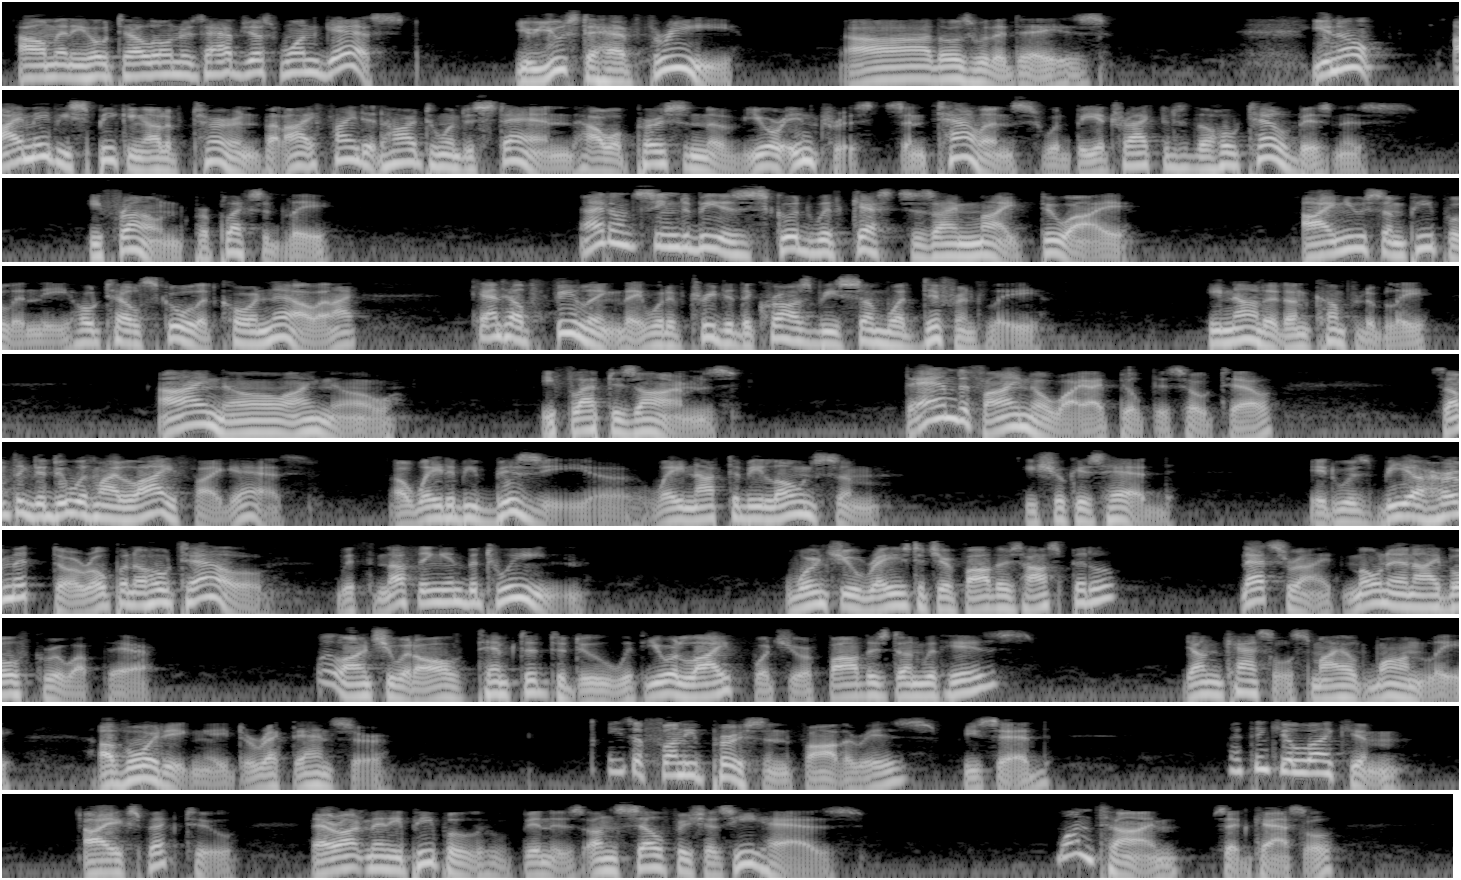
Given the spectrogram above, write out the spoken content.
How many hotel owners have just one guest? You used to have three. Ah, those were the days. You know, I may be speaking out of turn, but I find it hard to understand how a person of your interests and talents would be attracted to the hotel business. He frowned perplexedly. I don't seem to be as good with guests as I might, do I? I knew some people in the hotel school at Cornell, and I can't help feeling they would have treated the Crosbys somewhat differently. He nodded uncomfortably. I know, I know. He flapped his arms. Damned if I know why I built this hotel. Something to do with my life, I guess. A way to be busy, a way not to be lonesome. He shook his head. It was be a hermit or open a hotel, with nothing in between. Weren't you raised at your father's hospital? That's right. Mona and I both grew up there. Well, aren't you at all tempted to do with your life what your father's done with his? Young Castle smiled wanly, avoiding a direct answer. He's a funny person, father is, he said. I think you'll like him. I expect to. There aren't many people who've been as unselfish as he has. One time, said Castle,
